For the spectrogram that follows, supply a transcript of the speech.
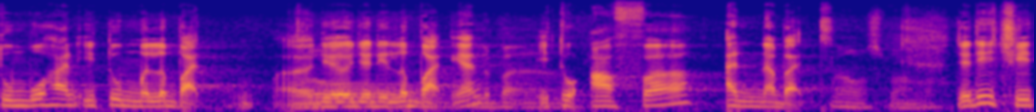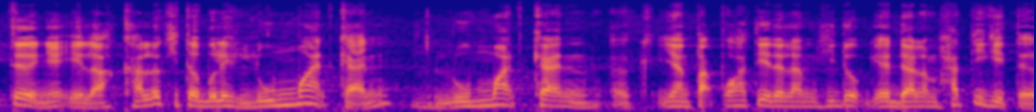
tumbuhan itu melebat. Uh, dia Oh, jadi lebat kan lebat, ah. itu afa an nabat Oh, jadi ceritanya ialah kalau kita boleh lumatkan lumatkan uh, yang tak puas hati dalam hidup ya dalam hati kita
